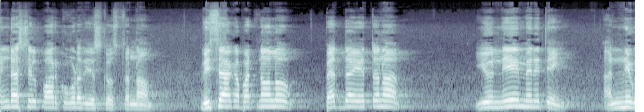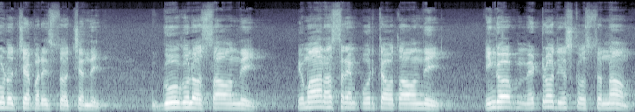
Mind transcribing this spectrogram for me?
industrial park కూడా తీసుకొస్తున్నాం. విశాఖపట్నంలో పెద్ద ఎత్తున యు నేమ్ ఎనీథింగ్ అన్నీ కూడా వచ్చే పరిస్థితి వచ్చింది. గూగుల్ వస్తూ ఉంది. విమానాశ్రయం పూర్తి అవుతూ ఉంది. ఇంకో మెట్రో తీసుకొస్తున్నాం.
